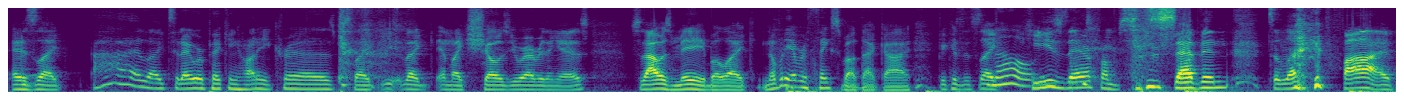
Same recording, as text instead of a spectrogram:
and is like, hi, like today we're picking honey crisps. Like like and like shows you where everything is. So that was me, but like nobody ever thinks about that guy because it's like No. he's there from seven to like five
